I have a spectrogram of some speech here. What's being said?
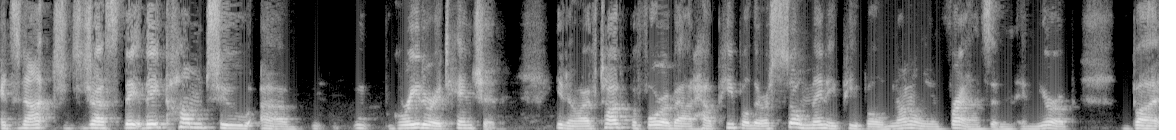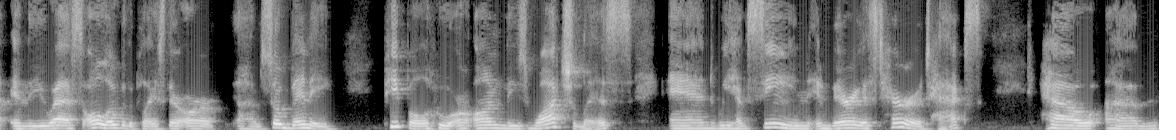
it's not just they, they come to uh, greater attention you know i've talked before about how people there are so many people not only in france and in europe but in the us all over the place there are um, so many people who are on these watch lists and we have seen in various terror attacks how um,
